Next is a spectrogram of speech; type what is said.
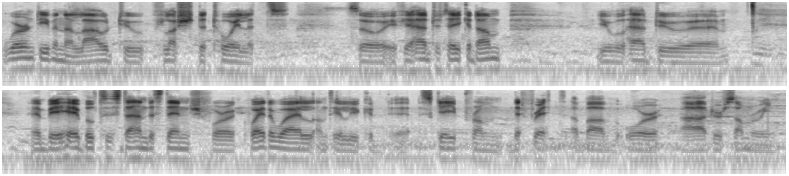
weren't even allowed to flush the toilet so if you had to take a dump you will have to uh, be able to stand the stench for quite a while until you could uh, escape from the threat above or other submarine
